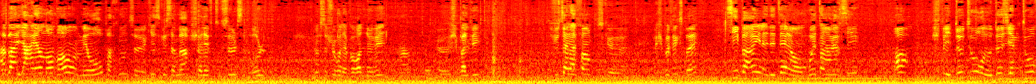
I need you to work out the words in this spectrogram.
Ah bah il n'y a rien en bas, mais en haut par contre, euh, qu'est-ce que ça marche? Ça lève tout seul, c'est drôle. Donc sûr qu'on n'a pas le droit de lever. Hein. donc j'ai pas levé. Juste à la fin parce que j'ai pas fait exprès. Si pareil la DT elle est en boîte à inverser, oh, je fais deux tours, au deuxième tour,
